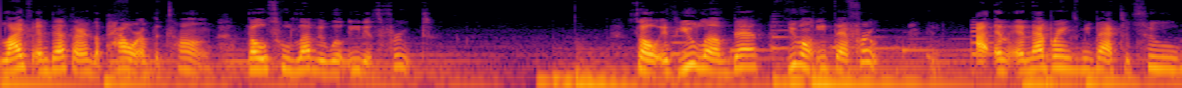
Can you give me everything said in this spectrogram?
life and death are in the power of the tongue. Those who love it will eat its fruit. So if you love death, you're gonna eat that fruit. I, and and that brings me back to two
